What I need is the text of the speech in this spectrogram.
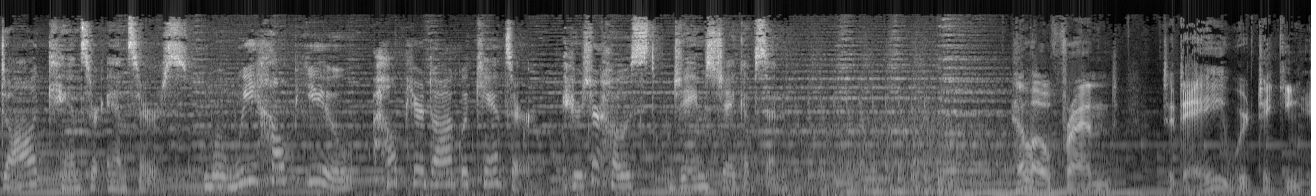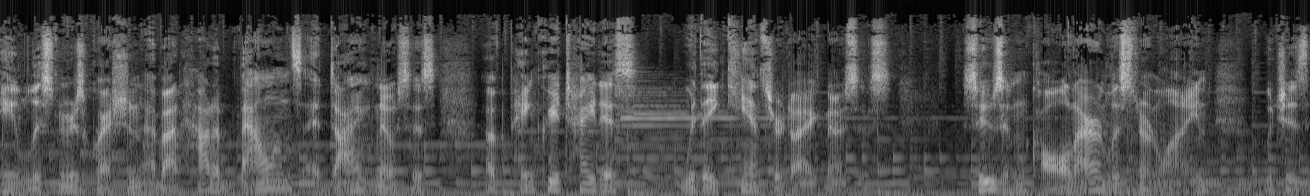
Dog Cancer Answers, where we help you help your dog with cancer. Here's your host, James Jacobson. Hello, friend. Today, we're taking a listener's question about how to balance a diagnosis of pancreatitis with a cancer diagnosis. Susan called our listener line, which is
